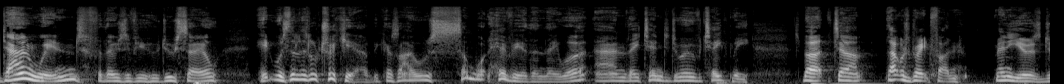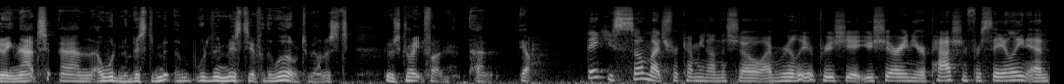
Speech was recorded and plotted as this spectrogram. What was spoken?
Downwind, for those of you who do sail, it was a little trickier because I was somewhat heavier than they were and they tended to overtake me. But uh, that was great fun. Many years doing that, and I wouldn't have missed wouldn't have missed it for the world. To be honest, it was great fun. And yeah. Thank you so much for coming on the show. I really appreciate you sharing your passion for sailing and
